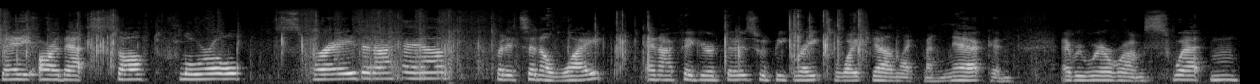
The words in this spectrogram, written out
They are that soft floral spray that I have, but it's in a white. And I figured those would be great to wipe down like my neck and everywhere where I'm sweating,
